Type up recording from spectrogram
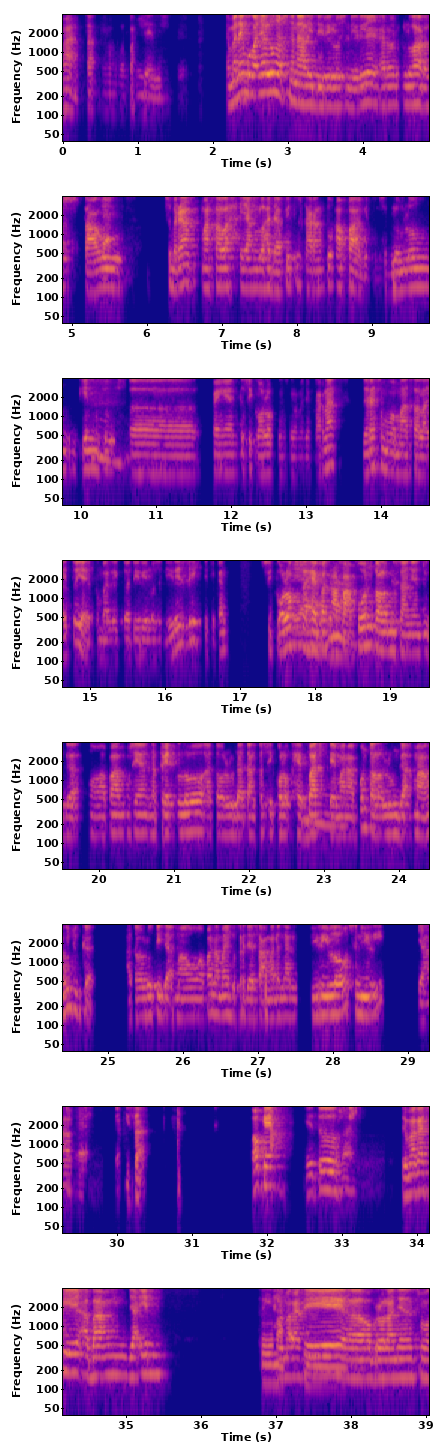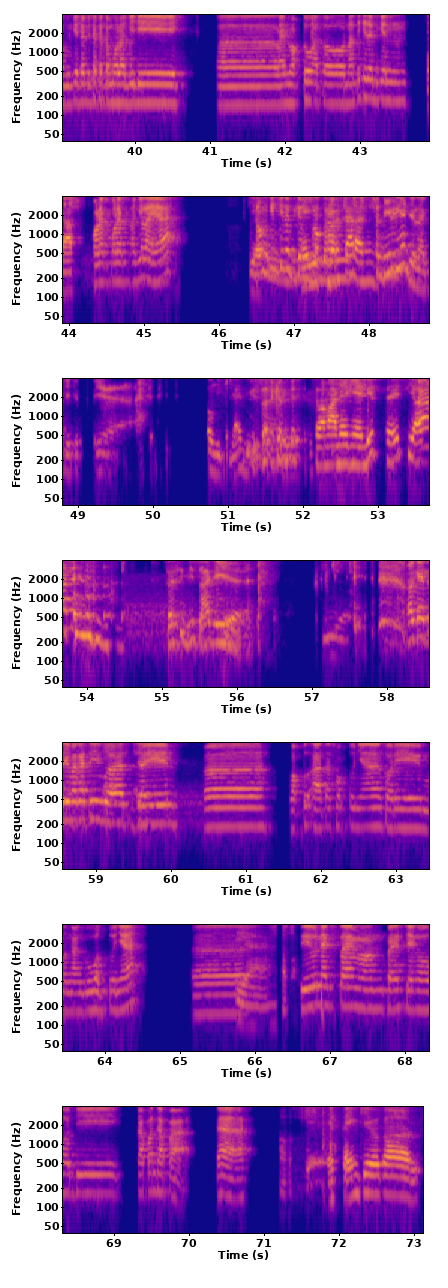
Mata memang Bapak ya. Yang penting pokoknya lu harus kenali diri lu sendiri, lu harus tahu ya. Sebenarnya masalah yang lu hadapi itu sekarang tuh apa gitu. Sebelum lu mungkin hmm. untuk uh, pengen ke psikolog dan segala macam. Karena sebenarnya semua masalah itu ya kembali ke diri lu sendiri sih gitu kan. Psikolog ya, sehebat benar. apa pun kalau misalnya juga oh, apa maksudnya ngetrit lu atau lu datang ke psikolog hebat hmm. kayak mana pun kalau lu nggak mau juga atau lu tidak mau apa namanya bekerja sama dengan diri lo sendiri ya nggak bisa oke itu terima kasih abang Jain terima, terima kasih, kasih uh, obrolannya semoga kita bisa ketemu lagi di uh, lain waktu atau nanti kita bikin kolab-kolab lagi lah ya Yo, atau mungkin kita bikin program sekarang. sendiri aja lagi gitu iya yeah. oh bisa jadi bisa kan selama ada yang edit saya siap Saya sih bisa aja ya. Iya. Oke, terima kasih buat Jain uh, waktu atas waktunya. Sorry mengganggu waktunya. Uh, iya. See you next time on PSCO di kapan-kapan. Dah. Oke, okay. thank you, Kor.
